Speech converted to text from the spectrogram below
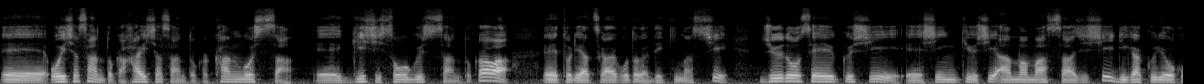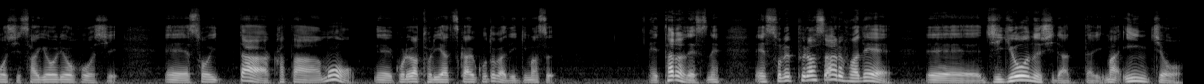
えー、お医者さんとか歯医者さんとか看護師さん、えー、技師装具士さんとかは、えー、取り扱うことができますし柔道整復師、え、鍼灸師アンママッサージ師理学療法士作業療法士、え、そういった方も、え、これは取り扱うことができます。え、ただですね、えそれプラスアルファで、え事業主だったり、まあ、院長、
